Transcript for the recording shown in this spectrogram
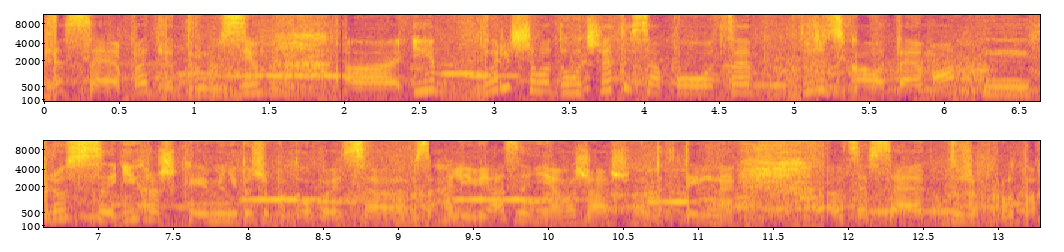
для себе, для друзів. І вирішила долучитися, бо це дуже цікава тема. Плюс іграшки мені дуже подобаються. Взагалі в'язані. Я вважаю, що тактильне е, це все дуже круто.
